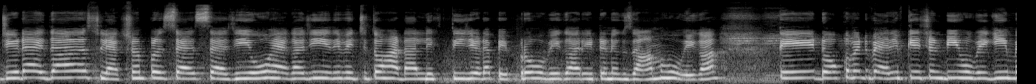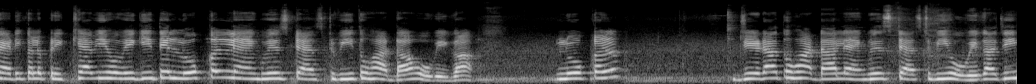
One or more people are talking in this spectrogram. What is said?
ਜਿਹੜਾ ਇਹਦਾ ਸਿਲੈਕਸ਼ਨ ਪ੍ਰੋਸੈਸ ਹੈ ਜੀ, ਉਹ ਹੈਗਾ ਜੀ, ਇਹਦੇ ਵਿੱਚ ਤੁਹਾਡਾ ਲਿਖਤੀ ਜਿਹੜਾ ਪੇਪਰ ਹੋਵੇਗਾ ਰਿਟਨ ਐਗਜ਼ਾਮ ਹੋਵੇਗਾ ਤੇ ਡਾਕੂਮੈਂਟ ਵੈਰੀਫਿਕੇਸ਼ਨ ਵੀ ਹੋਵੇਗੀ ਮੈਡੀਕਲ ਪ੍ਰੀਖਿਆ ਵੀ ਹੋਵੇਗੀ ਤੇ ਲੋਕਲ ਲੈਂਗੁਏਜ ਟੈਸਟ ਵੀ ਤੁਹਾਡਾ ਹੋਵੇਗਾ। ਲੋਕਲ ਜਿਹੜਾ ਤੁਹਾਡਾ ਲੈਂਗੁਏਜ ਟੈਸਟ ਵੀ ਹੋਵੇਗਾ ਜੀ।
